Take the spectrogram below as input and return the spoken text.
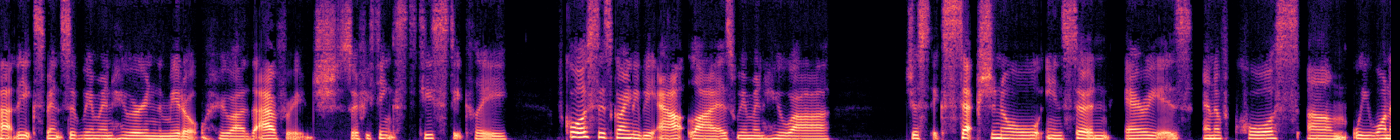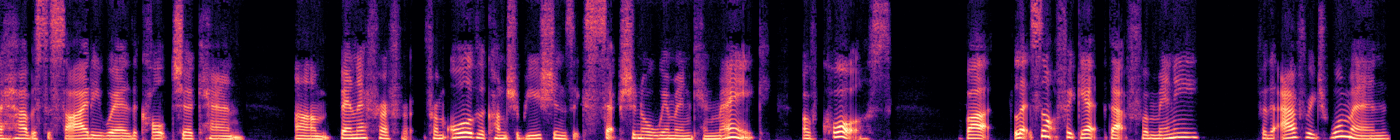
at the expense of women who are in the middle, who are the average. So if you think statistically, of course, there's going to be outliers, women who are just exceptional in certain areas. And of course, um, we want to have a society where the culture can um, benefit from all of the contributions exceptional women can make, of course. But let's not forget that for many, for the average woman,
